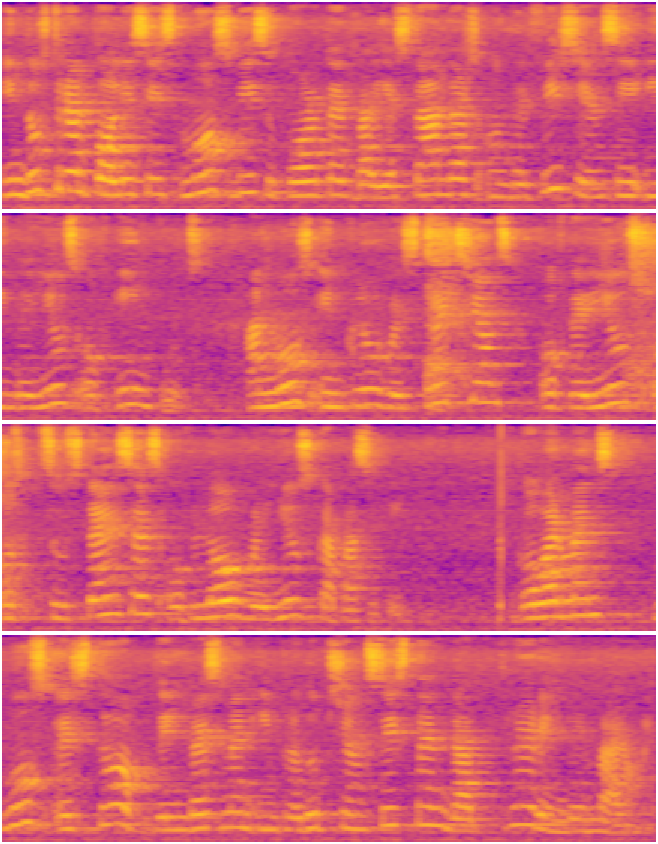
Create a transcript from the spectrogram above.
Industrial policies must be supported by standards on the efficiency in the use of inputs and must include restrictions of the use of substances of low reuse capacity. Governments must stop the investment in production systems that threaten the environment.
